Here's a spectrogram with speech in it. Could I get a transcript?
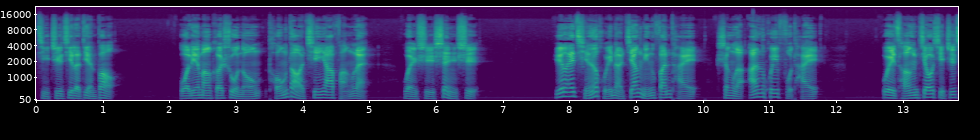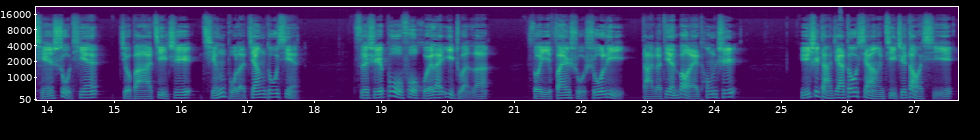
季之接了电报。我连忙和树农同到千押房来，问是甚事。原来前回那江宁藩台升了安徽府台，未曾交卸之前数天，就把季之请补了江都县。此时不复回来一准了。所以藩属书吏打个电报来通知，于是大家都向季之道喜。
